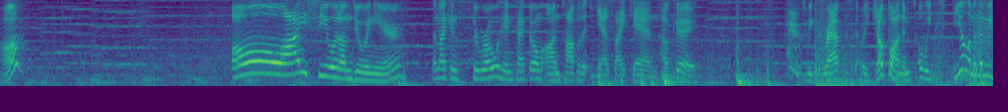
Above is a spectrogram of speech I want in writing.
Huh? Oh, I see what I'm doing here. Then I can throw him. Can I throw him on top of it? Yes, I can. Okay. So we grab this guy. We jump on him. Oh, we steal him and then we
